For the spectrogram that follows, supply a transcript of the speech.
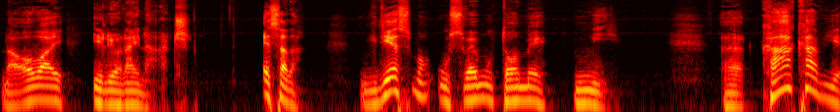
na ovaj ili onaj način. E sada, gdje smo u svemu tome mi? E, kakav je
